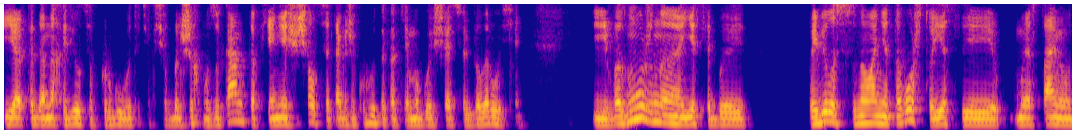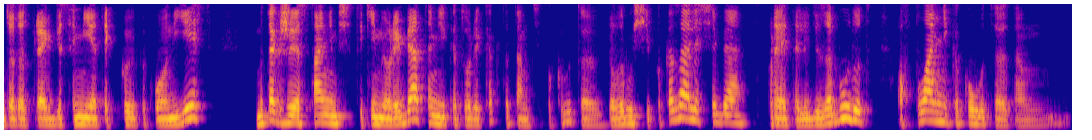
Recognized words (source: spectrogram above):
я когда находился в кругу вот этих всех больших музыкантов, я не ощущал себя так же круто, как я могу ощущать себя в Беларуси. И, возможно, если бы появилось осознавание того, что если мы оставим вот этот проект Десамия такой, какой он есть, мы также останемся такими ребятами, которые как-то там типа круто в Беларуси показали себя, про это люди забудут, а в плане какого-то там,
